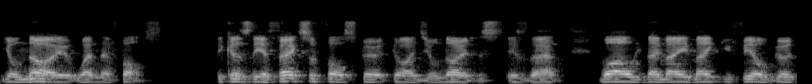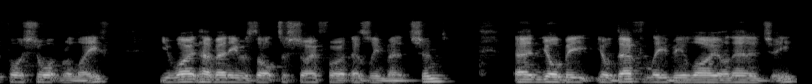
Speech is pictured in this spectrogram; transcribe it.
you'll know when they're false. Because the effects of false spirit guides you'll notice is that while they may make you feel good for short relief, you won't have any result to show for it as we mentioned and you'll be you'll definitely be low on energy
